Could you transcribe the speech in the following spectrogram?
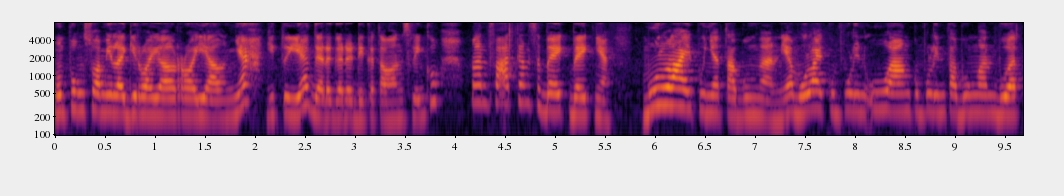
Mumpung suami lagi royal-royalnya gitu ya gara-gara dia ketahuan selingkuh manfaatkan sebaik-baiknya mulai punya tabungan ya. Mulai kumpulin uang kumpulin tabungan buat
